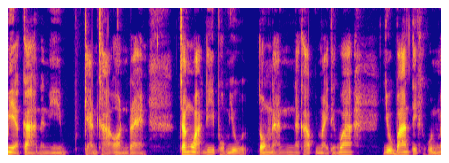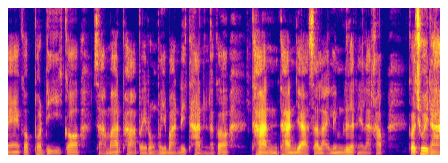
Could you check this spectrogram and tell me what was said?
มีอาการอันนี้แขนขาอ่อนแรง จังหวะดีผมอยู่ตรงนั้นนะครับ หมายถึงว่า อยู่บ้านติดกับคุณแม่ก็พอดีก็สามารถพาไปโรงพยาบาลได้ทัน แล้วก็ทานทานยาสลายริ่มเลือดนี่แหละครับ ก็ช่วยได้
